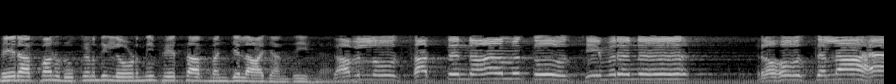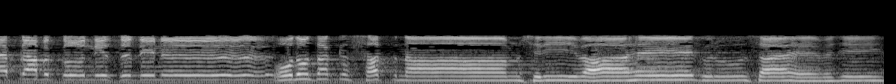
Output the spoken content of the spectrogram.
ਫਿਰ ਆਪਾਂ ਨੂੰ ਰੁਕਣ ਦੀ ਲੋੜ ਨਹੀਂ ਫਿਰ ਤਾਂ ਮੰਜ਼ਿਲ ਆ ਜਾਂਦੀ ਹੈ। ਸਭ ਲੋ ਸਤ ਨਾਮ ਕੋ ਸਿਮਰਨ ਰਹੋ ਸਲਾਹ ਹੈ ਪ੍ਰਭ ਕੋ ਨਿਸ ਦਿਨ। ਉਦੋਂ ਤੱਕ ਸਤਨਾਮ ਸ੍ਰੀ ਵਾਹਿਗੁਰੂ ਸਾਹਿਬ ਜੀ।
